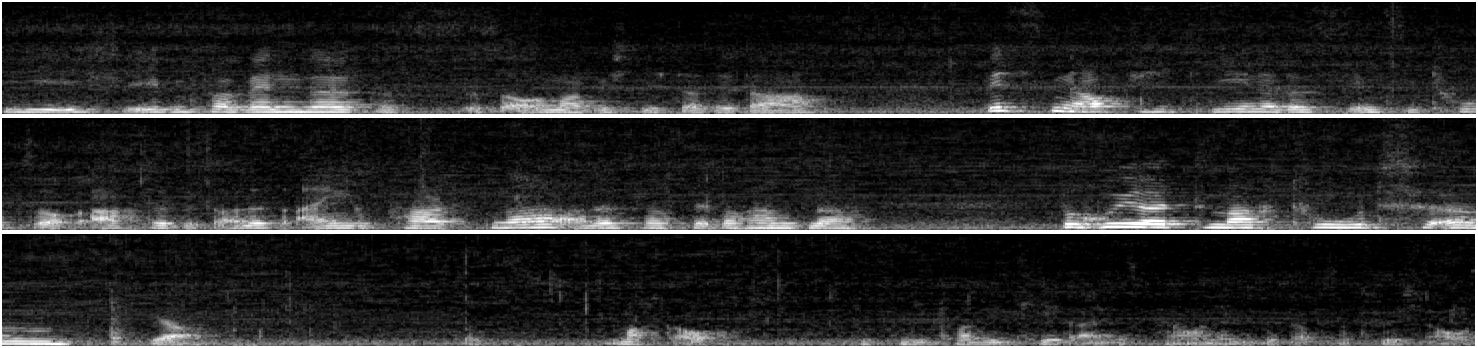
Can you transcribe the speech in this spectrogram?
die ich eben verwende. Das ist auch immer wichtig, dass ihr da bisschen auf die Hygiene des Instituts auch achtet. Ist alles eingepackt, ne? alles was der Behandler berührt, macht, tut. Ähm, ja, das macht auch ein bisschen die Qualität eines permanenten Pickups natürlich aus.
